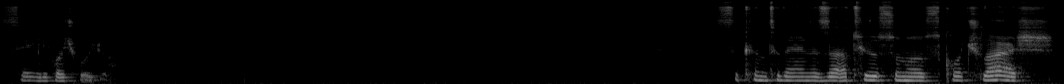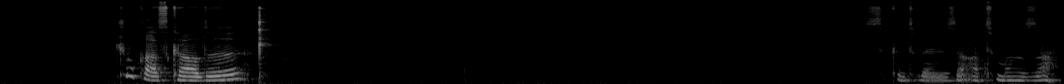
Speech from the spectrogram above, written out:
Sevgili Koç burcu. Sıkıntılarınızı atıyorsunuz koçlar. Çok az kaldı. Sıkıntılarınızı atmanıza.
